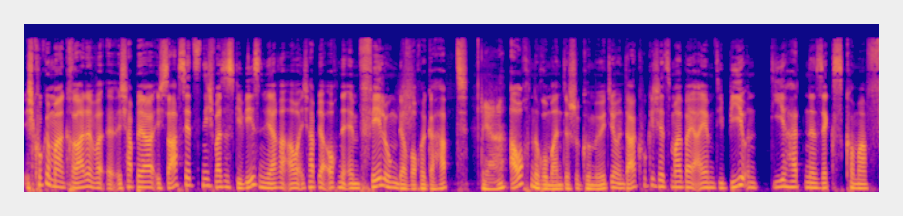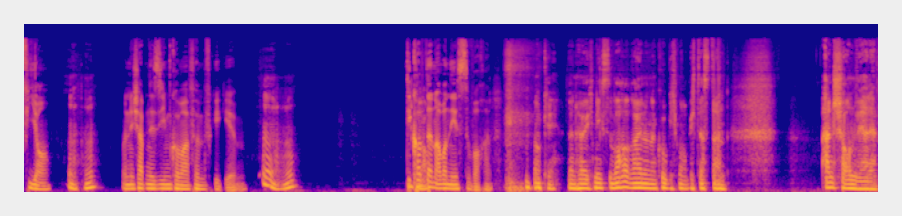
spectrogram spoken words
Ich gucke mal gerade, äh, ich habe ja, ich sag's jetzt nicht, was es gewesen wäre, aber ich habe ja auch eine Empfehlung der Woche gehabt, Ja. auch eine romantische Komödie und da gucke ich jetzt mal bei IMDb und die hat eine 6,4 Mhm. und ich habe eine 7,5 gegeben. Mhm. Die kommt Ja. dann aber nächste Woche. Okay, dann höre ich nächste Woche rein und dann gucke ich mal, ob ich das dann anschauen werde.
